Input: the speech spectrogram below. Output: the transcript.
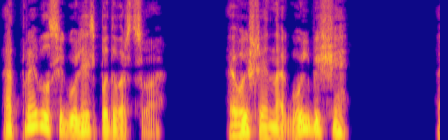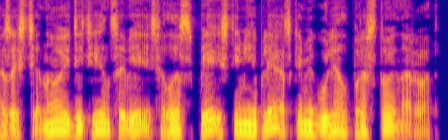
отправился гулять по дворцу. Вышли на гульбище. За стеной детинца весело с песнями и плясками гулял простой народ.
